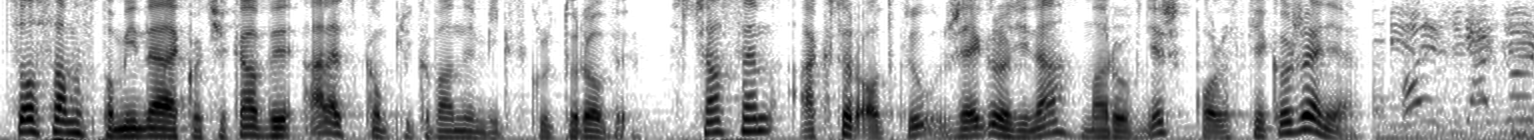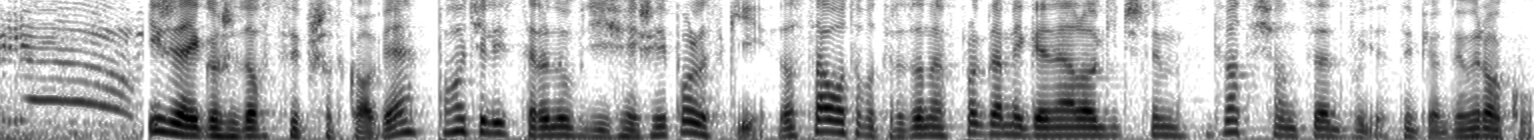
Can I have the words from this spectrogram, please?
Co sam wspomina jako ciekawy, ale skomplikowany miks kulturowy. Z czasem aktor odkrył, że jego rodzina ma również polskie korzenie i że jego żydowscy przodkowie pochodzili z terenów dzisiejszej Polski. Zostało to potwierdzone w programie genealogicznym w 2025 roku.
